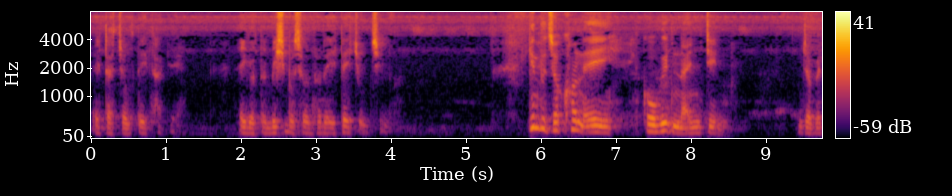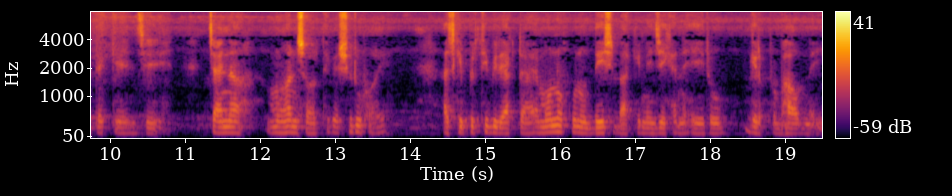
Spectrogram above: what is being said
এটা চলতেই থাকে। এই গত বিশ বছর ধরে এটাই চলছিল। কিন্তু যখন এই কোভিড নাইন্টিন যবে থেকে যে চায়না মহান শহর থেকে শুরু হয়। আজকে পৃথিবীর একটা এমনও কোনো দেশ বাকি নেই যেখানে এই রোগের প্রভাব নেই।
